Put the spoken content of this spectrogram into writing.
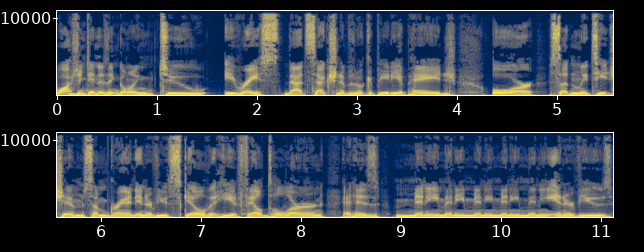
Washington isn't going to erase that section of his Wikipedia page or suddenly teach him some grand interview skill that he had failed to learn in his many, many, many, many, many interviews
